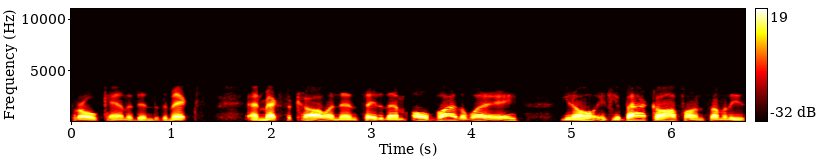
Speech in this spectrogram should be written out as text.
throw Canada into the mix and Mexico, and then say to them, oh, by the way, you know, if you back off on some of these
